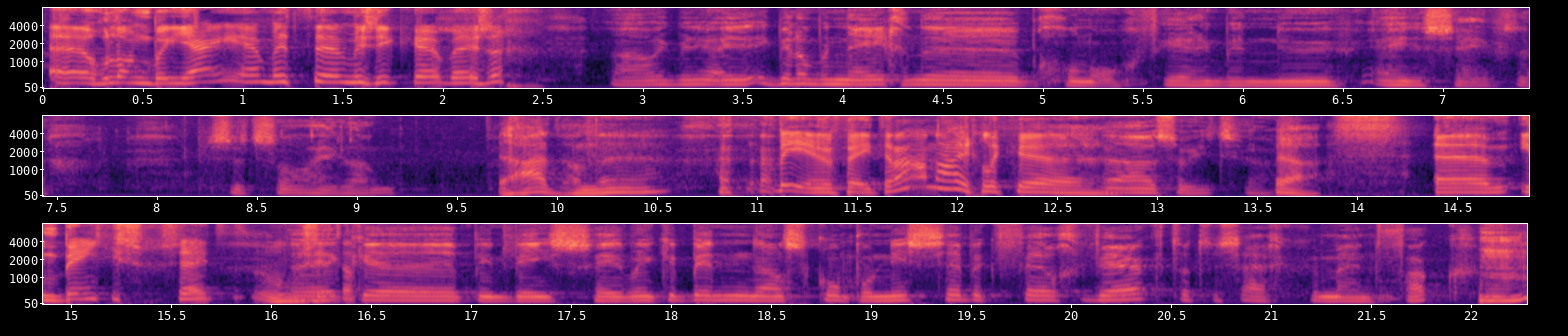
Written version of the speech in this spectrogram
Eh, hoe lang ben jij met eh, muziek eh, bezig? Nou, ik, ben nu, ik ben op mijn negende begonnen ongeveer. Ik ben nu 71. Dus het is al heel lang. Ja, dan eh, ben je een veteraan eigenlijk. eh. Ja, zoiets. Ja. ja. Ehm, in bandjes gezeten? Hoe zit ik dat? eh, heb in bezig gezeten. Maar ik ben als componist heb ik veel gewerkt. Dat is eigenlijk mijn vak. Mhm.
